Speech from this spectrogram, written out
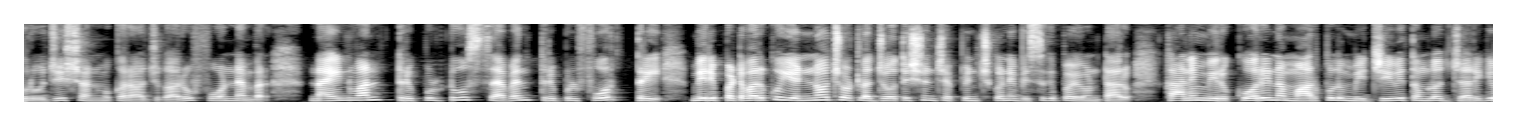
గురూజీ షణ్ముఖరాజు గారు. Phone number nine one triple two seven triple four three. మీరు ఇప్పటి వరకు ఎన్నో చోట్ల జ్యోతిష్యం చెప్పించుకొని విసిగిపోయి ఉంటారు. కానీ మీరు కోరిన మార్పులు మీ జీవితంలో జరిగి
